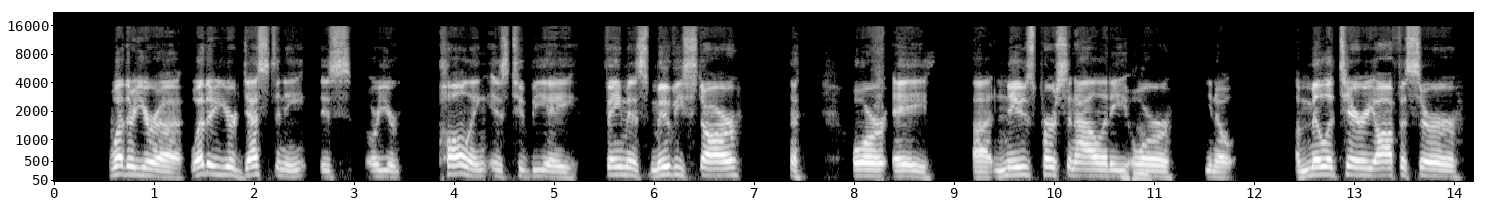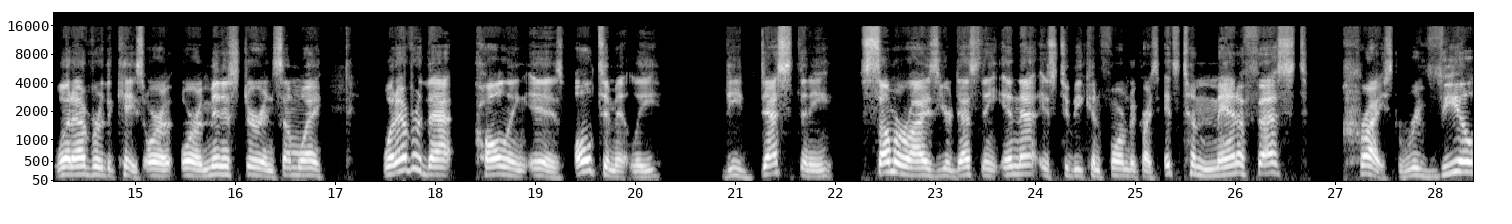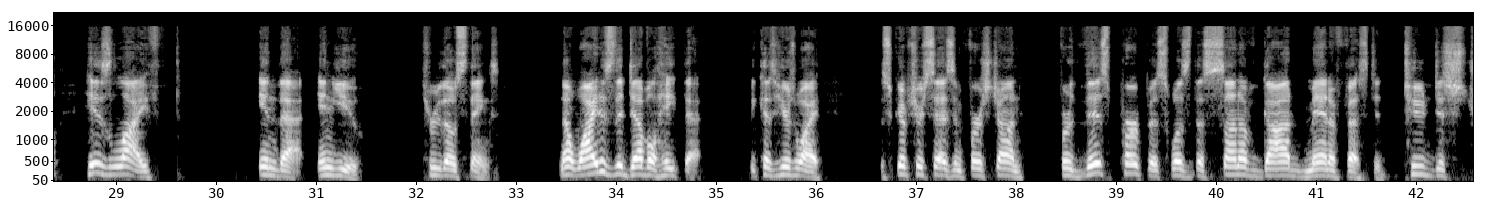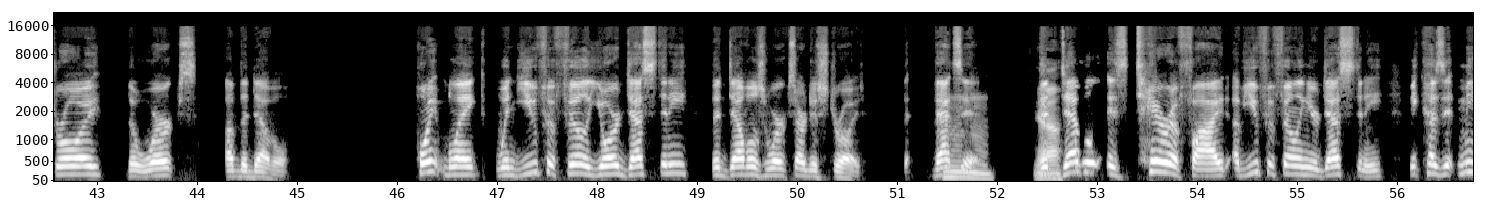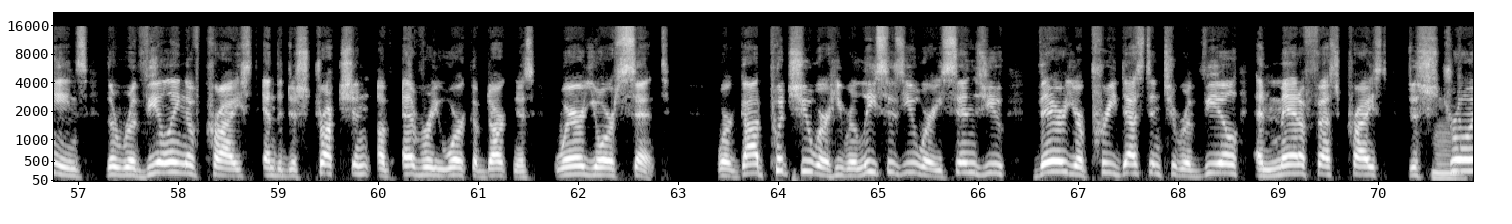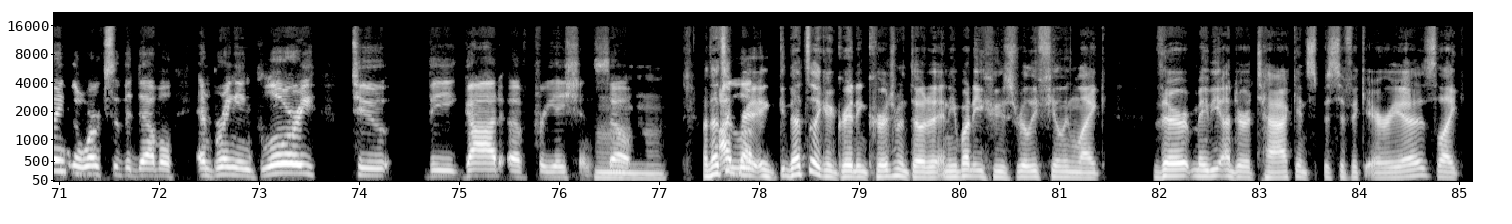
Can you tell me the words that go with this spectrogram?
whether you're a whether your destiny is or your calling is to be a famous movie star or a uh, news personality mm-hmm. or you know a military officer whatever the case or a, or a minister in some way whatever that calling is ultimately the destiny summarize your destiny in that is to be conformed to Christ. It's to manifest Christ reveal his life in that in you through those things. Now why does the devil hate that? Because here's why. The scripture says in First John, For this purpose was the Son of God manifested to destroy the works of the devil. Point blank, when you fulfill your destiny, the devil's works are destroyed. That's mm, it. Yeah. The devil is terrified of you fulfilling your destiny because it means the revealing of Christ and the destruction of every work of darkness where you're sent where God puts you, where He releases you, where He sends you, there you're predestined to reveal and manifest Christ, destroying mm. the works of the devil and bringing glory to the God of creation. So mm. that's a great that's like a great encouragement though to anybody who's really feeling like they're maybe under attack in specific areas. Like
